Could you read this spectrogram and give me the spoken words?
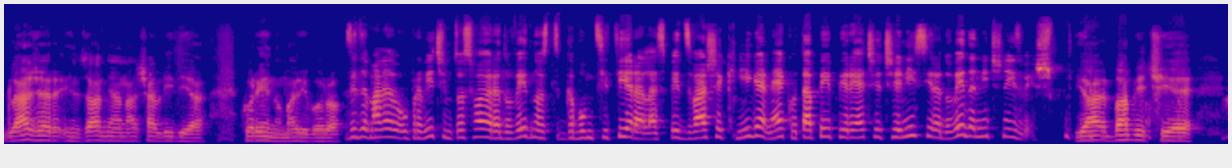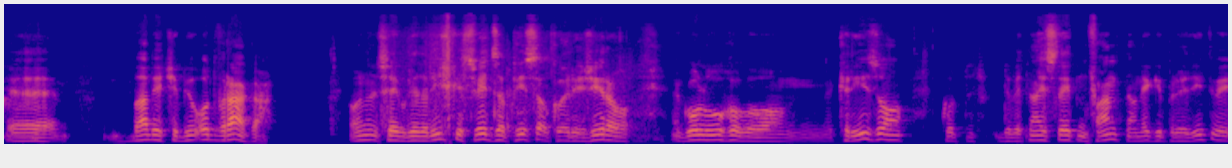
Glažer in zadnja naša Lidija Koren v Mariboru. Zdaj, da malo upravičim to svojo radovednost, ga bom citirala spet z vaše knjige, ne? ko ta Pepi reče, če nisi radoveden, nič ne izveš. ja, Babič je, eh, Babič je bil od vraga. On se je v gledališki svet zapisal, ko je režiral Goluhovo mm, krizo kot 19-letni fant na neki preditvi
